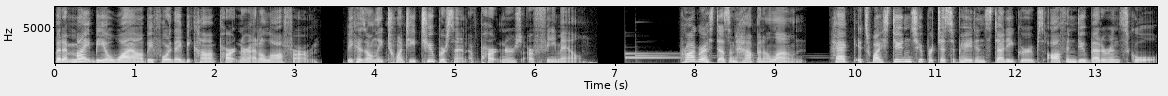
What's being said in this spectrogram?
but it might be a while before they become a partner at a law firm, because only 22% of partners are female. Progress doesn't happen alone. Heck, it's why students who participate in study groups often do better in school.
